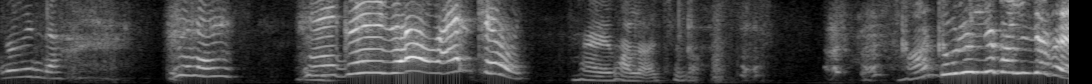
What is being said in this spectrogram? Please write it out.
Window. হ্যাঁ ভালো আছে না হাত দূরে নিয়ে পালিয়ে যাবে।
